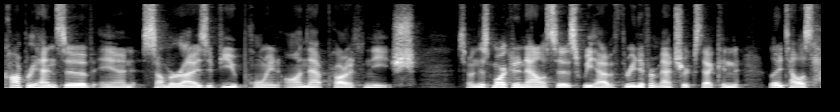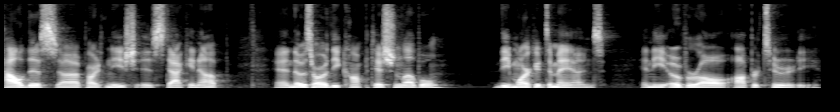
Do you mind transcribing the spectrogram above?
comprehensive and summarized viewpoint on that product niche. So in this market analysis, we have three different metrics that can really tell us how this uh, product niche is stacking up. And those are the competition level, the market demand, and the overall opportunity.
